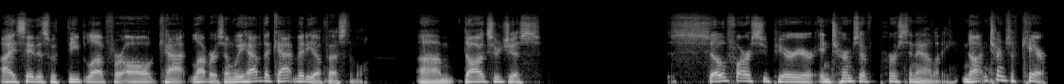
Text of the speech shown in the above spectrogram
I say this with deep love for all cat lovers, and we have the cat video festival. Um, dogs are just so far superior in terms of personality, not in terms of care.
